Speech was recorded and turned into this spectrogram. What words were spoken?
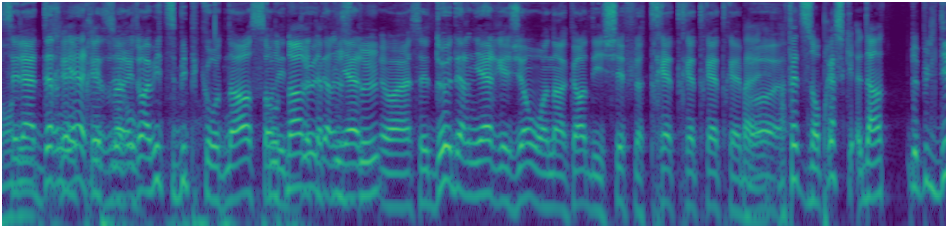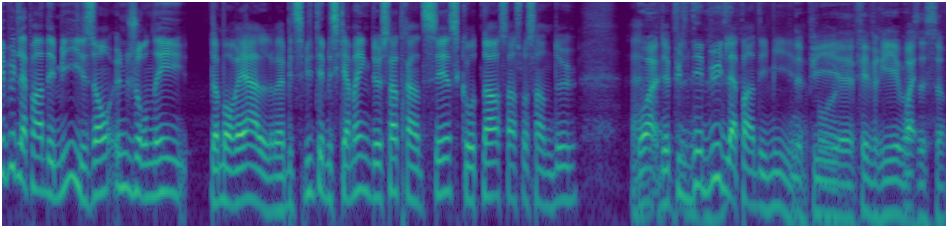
c'est la dernière région. Abitibi puis Côte-Nord sont les deux dernières. Ouais, c'est deux dernières régions où on a encore des chiffres très, très, très, très ben, bas. en fait, ils ont presque... Dans, depuis le début de la pandémie, ils ont une journée de Montréal. Abitibi-Témiscamingue, 236. Côte-Nord, 162. Euh, depuis le début de la pandémie. Depuis euh, février, ouais, c'est ça.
